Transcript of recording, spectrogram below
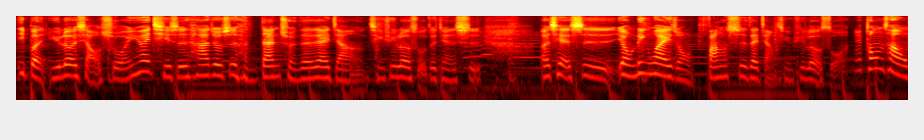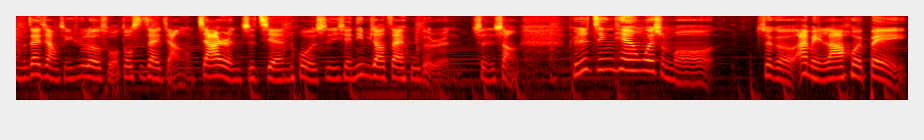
一本娱乐小说，因为其实它就是很单纯的在讲情绪勒索这件事，而且是用另外一种方式在讲情绪勒索。因为通常我们在讲情绪勒索，都是在讲家人之间或者是一些你比较在乎的人身上。可是今天为什么这个艾美拉会被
